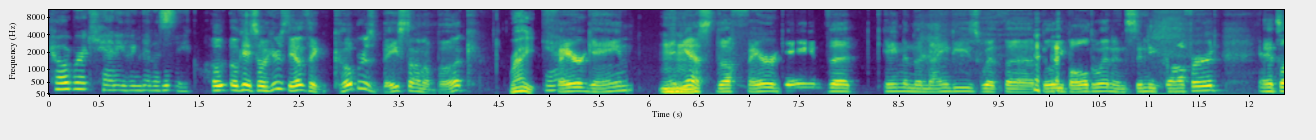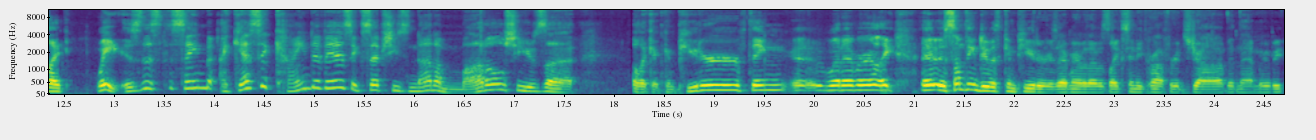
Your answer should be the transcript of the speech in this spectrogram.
Cobra can't even get a sequel. Oh, okay, so here's the other thing. Cobra is based on a book, Right. Yeah. Fair Game, Mhm. and yes, the Fair Game that came in the '90s with uh, Billy Baldwin and Cindy Crawford, and it's like, wait, is this the same? I guess it kind of is, except she's not a model. She's a like a computer thing, uh, whatever. Like it was something to do with computers. I remember that was like Cindy Crawford's job in that movie.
